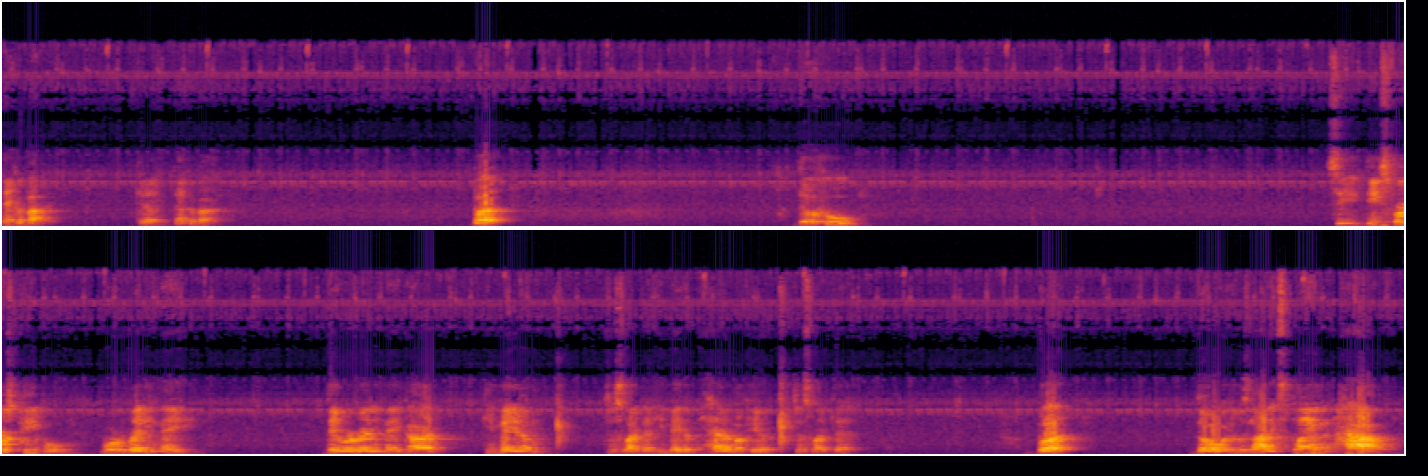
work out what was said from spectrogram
Think about it. Okay? Think about it. But the who. See, these first people were ready made. They were ready made. God, He made them just like that. He made him, had him appear just like that. But, though it was not explained how,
